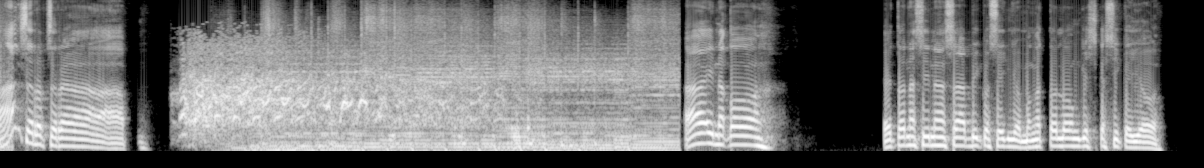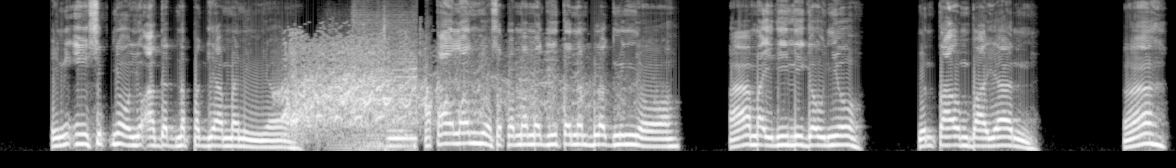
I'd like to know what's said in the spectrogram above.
Ah, sarap-sarap. Ay, nako. Ito na sinasabi ko sa inyo, mga tolongges kasi kayo. Iniisip nyo yung agad na pagyaman ninyo. Akala nyo sa pamamagitan ng vlog ninyo, ha, maililigaw nyo yung taong bayan. Ha?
